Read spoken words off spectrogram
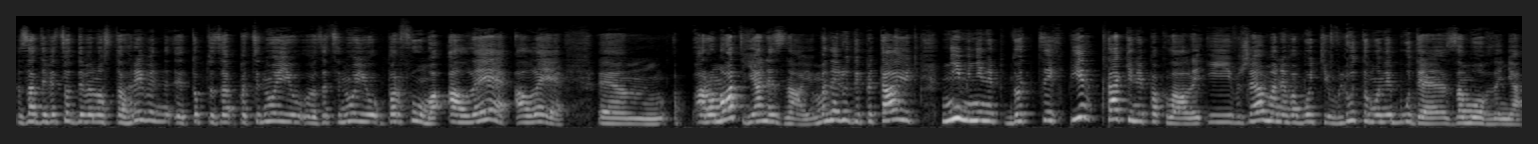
за 990 гривень, е, тобто за по ціною, за ціною парфума. Але, але ем, аромат я не знаю. Мене люди питають, ні, мені не до цих пір так і не поклали. І вже в мене, мабуть, в лютому не буде замовлення,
